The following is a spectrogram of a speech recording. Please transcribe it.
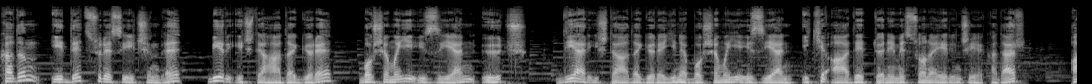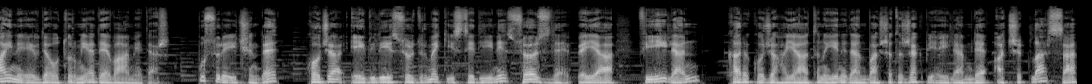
Kadın iddet süresi içinde bir içtihada göre boşamayı izleyen 3, diğer içtihada göre yine boşamayı izleyen 2 adet dönemi sona erinceye kadar aynı evde oturmaya devam eder. Bu süre içinde koca evliliği sürdürmek istediğini sözle veya fiilen karı koca hayatını yeniden başlatacak bir eylemle açıklarsa,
